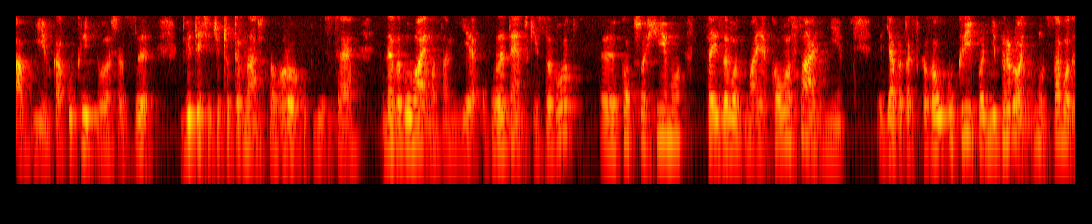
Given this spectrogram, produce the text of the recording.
Авдіївка укріплювалася з 2014 року. Плюс це не забуваємо, там є велетенський завод е, Коксохіму. Цей завод має колосальні, я би так сказав, укріплені природні. Ну, заводи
